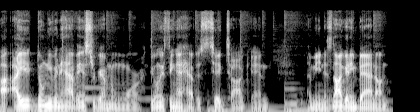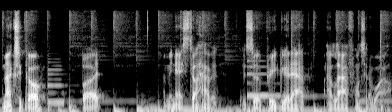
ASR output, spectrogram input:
I, I don't even have Instagram no more. The only thing I have is TikTok, and I mean it's not getting banned on Mexico, but I mean I still have it. It's a pretty good app. I laugh once in a while.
